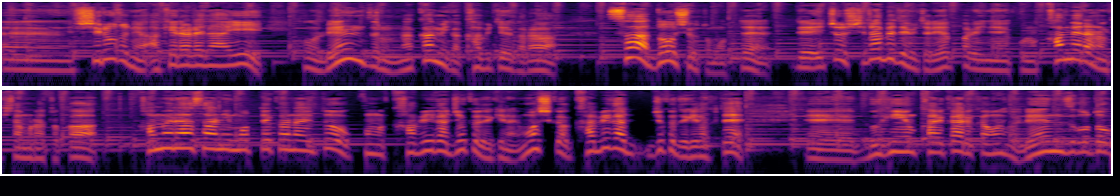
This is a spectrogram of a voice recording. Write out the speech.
えー、素人には開けられない、このレンズの中身がカビてるから、さあどうしようと思って、で、一応調べてみたらやっぱりね、このカメラの北村とか、カメラ屋さんに持っていかないと、このカビが除去できない。もしくはカビが除去できなくて、えー、部品を買い替えるかもしくはレンズごと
